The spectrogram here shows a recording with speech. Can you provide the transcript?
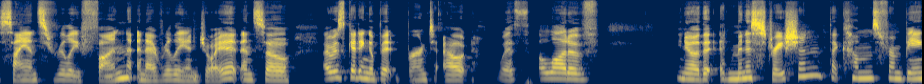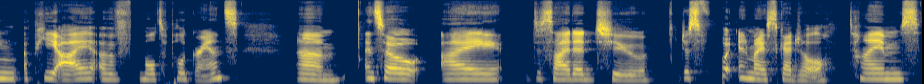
science really fun and I really enjoy it. And so I was getting a bit burnt out with a lot of, you know, the administration that comes from being a PI of multiple grants. Um, and so I decided to just put in my schedule times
